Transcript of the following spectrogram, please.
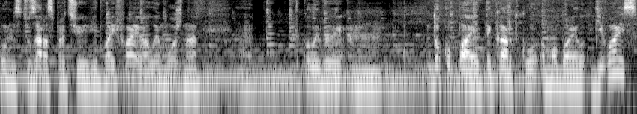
повністю зараз працює від Wi-Fi, але можна, е, коли ви докупаєте картку Mobile Device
